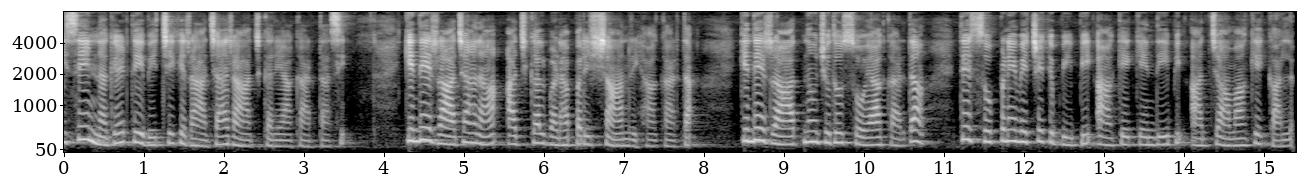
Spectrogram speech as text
ਕਿਸੇ ਨਗਰ ਦੇ ਵਿੱਚ ਇੱਕ ਰਾਜਾ ਰਾਜ ਕਰਿਆ ਕਰਦਾ ਸੀ। ਕਹਿੰਦੇ, ਰਾਜਾ ਨਾ ਅੱਜ ਅੱਜਕੱਲ ਬੜਾ ਪਰੇਸ਼ਾਨ ਰਿਹਾ ਕਰਦਾ। ਕਹਿੰਦੇ, ਰਾਤ ਨੂੰ ਜਦੋਂ ਸੋਇਆ ਕਰਦਾ ਤੇ ਸੁਪਨੇ ਵਿੱਚ ਇੱਕ ਬੀਬੀ ਆ ਕੇ ਕਹਿੰਦੀ ਵੀ, ਅੱਜ ਆਵਾਂ ਕਿ ਕੱਲ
